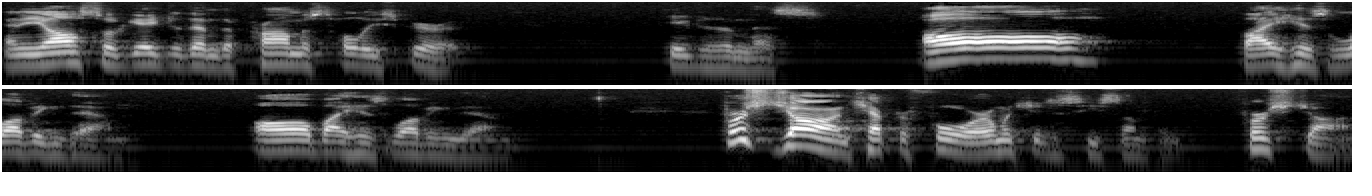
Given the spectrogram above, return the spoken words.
And he also gave to them the promised Holy Spirit. He gave to them this. All by his loving them. All by his loving them. First John chapter 4, I want you to see something. First John,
